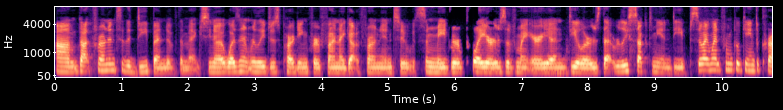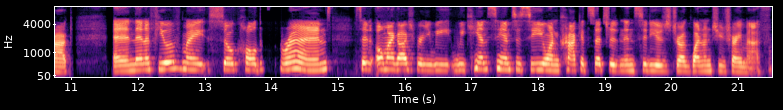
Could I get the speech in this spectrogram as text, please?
um, got thrown into the deep end of the mix. You know, it wasn't really just partying for fun. I got thrown into some major players of my area and dealers that really sucked me in deep. So I went from cocaine to crack. And then a few of my so-called friends said, "Oh my gosh, Brittany, we we can't stand to see you on crack. It's such an insidious drug. Why don't you try meth?"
